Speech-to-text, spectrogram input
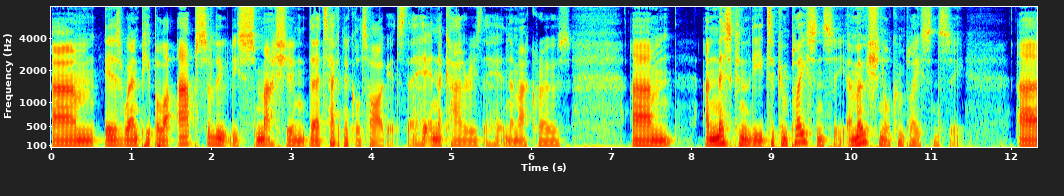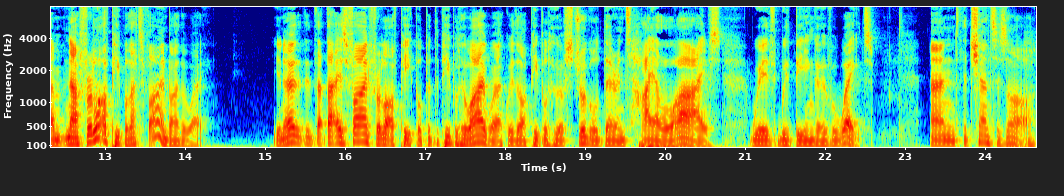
um, is when people are absolutely smashing their technical targets. They're hitting the calories, they're hitting the macros. Um, and this can lead to complacency, emotional complacency. Um, now, for a lot of people, that's fine, by the way. You know, that, that is fine for a lot of people, but the people who I work with are people who have struggled their entire lives with, with being overweight. And the chances are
